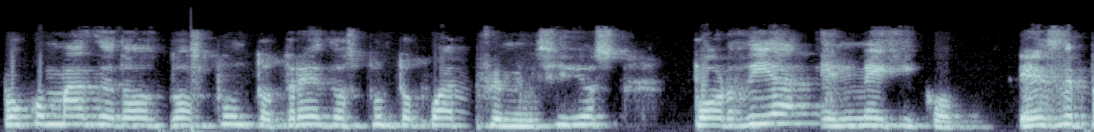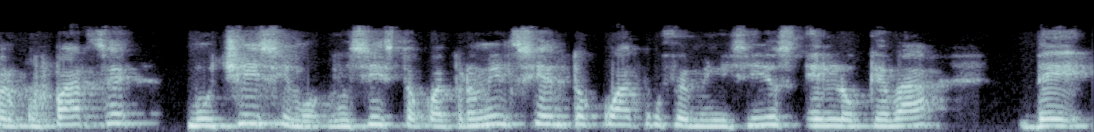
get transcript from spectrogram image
poco más de dos, 2.3, 2.4 feminicidios por día en México. Es de preocuparse muchísimo, insisto, 4.104 feminicidios en lo que va de,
